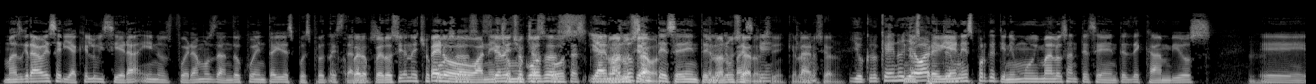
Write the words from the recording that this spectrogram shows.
Más grave sería que lo hiciera y nos fuéramos dando cuenta y después protestáramos. Pero, pero sí han hecho pero cosas. han sí hecho, han hecho muchas cosas, Y además no los antecedentes. Que lo anunciaron, es que, sí, que lo claro, anunciaron. Yo creo que ahí nos Los lleva previenes porque tienen muy malos antecedentes de cambios eh,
